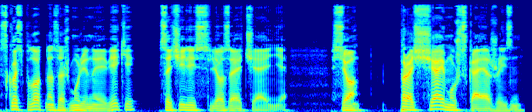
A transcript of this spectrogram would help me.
Сквозь плотно зажмуренные веки сочились слезы отчаяния. «Все, прощай, мужская жизнь!»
